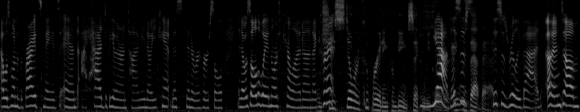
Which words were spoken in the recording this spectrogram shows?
I was one of the bridesmaids, and I had to be there on time. You know, you can't miss dinner rehearsal, and it was all the way in North Carolina. And I and current- she's still recuperating from being sick. A week yeah, later. this it is that bad. This is really bad, and um.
